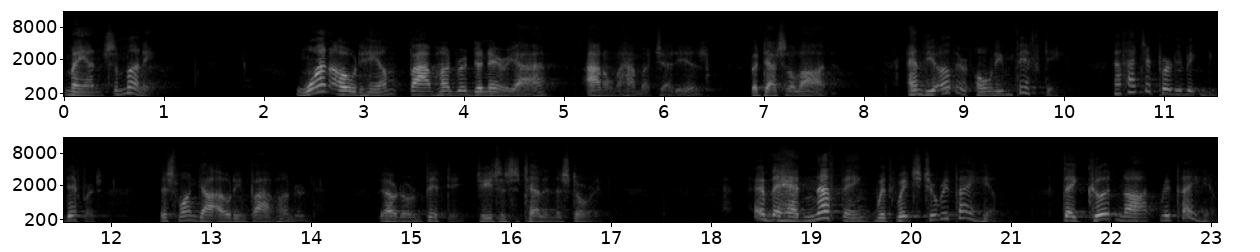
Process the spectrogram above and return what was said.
man some money. One owed him 500 denarii. I don't know how much that is, but that's a lot. And the other owed him 50. Now that's a pretty big difference. This one guy owed him 500. The other owed him 50. Jesus is telling the story. And they had nothing with which to repay him. They could not repay him.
